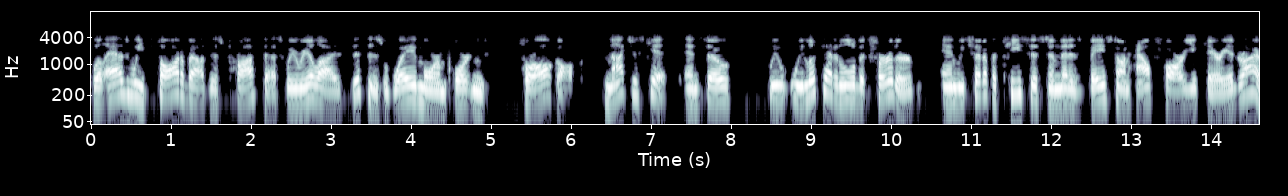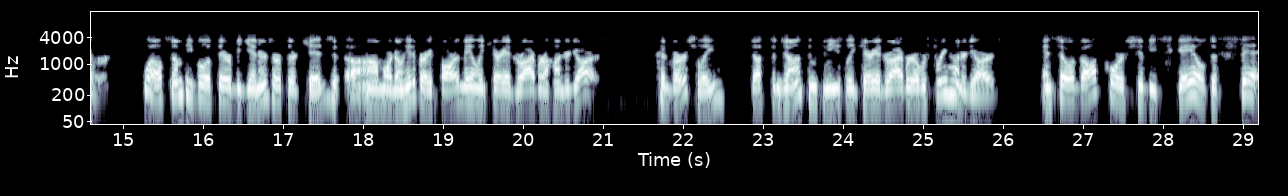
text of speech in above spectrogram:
Well, as we thought about this process, we realized this is way more important for all golfers, not just kids. And so we, we looked at it a little bit further and we set up a tee system that is based on how far you carry a driver. Well, some people, if they're beginners or if they're kids, um, or don't hit it very far, may only carry a driver 100 yards. Conversely, Dustin Johnson can easily carry a driver over 300 yards. And so a golf course should be scaled to fit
